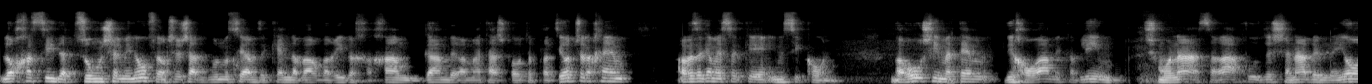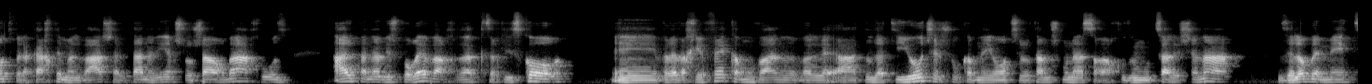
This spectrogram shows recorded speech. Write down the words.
לא חסיד עצום של מינוף, אני חושב שעד גבול מסוים זה כן דבר בריא וחכם גם ברמת ההשקעות הפרטיות שלכם, אבל זה גם עסק אה, עם סיכון. ברור שאם אתם לכאורה מקבלים 8-10 אחוז לשנה במניות ולקחתם הלוואה שעלתה נניח 3-4 אחוז, על פניו יש פה רווח, רק צריך לזכור, אה, ורווח יפה כמובן, אבל התנודתיות של שוק המניות של אותם 8-10 אחוז ממוצע לשנה, זה לא באמת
